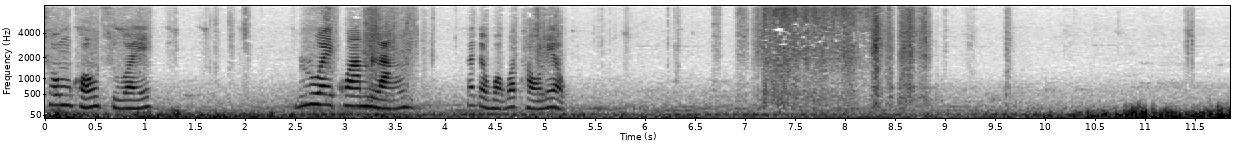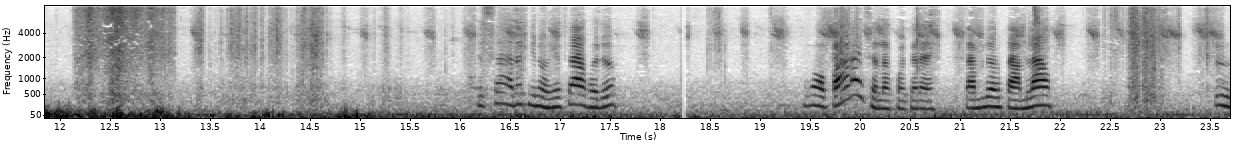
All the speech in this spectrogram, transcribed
ชมของสวย รวยความหลัง ถ้าจะบอกว่าเทาแล้วจะซ่าด้วยพี่น้องจะซ่าคอยเด้อบอกไปเสร็จแล้วคอยก็ได้ ตามเรื่องตามเล่าอือ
